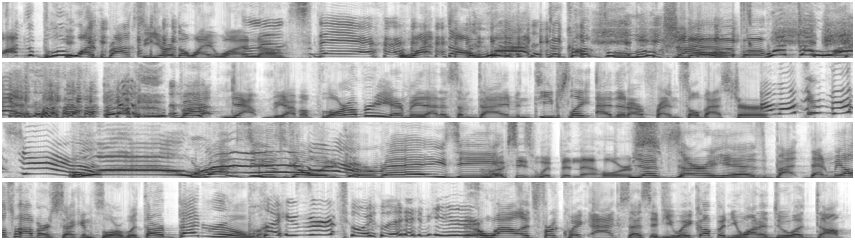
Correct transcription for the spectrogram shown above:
I'm the blue one. Roxy, you're the white one. Luke's there. What the what? The Kung Fu Luke show? Dab. What the what? but yeah, we have a floor over here made out of some diamond deep slate, and then our friend Sylvester. Sylvester! Roxy is going crazy. Roxy's whipping that horse. Yes, sir, he is. But then we also have our second floor with our bedroom. Why is there a toilet in here? Well, it's for quick access. If you wake up and you want to do a dump,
